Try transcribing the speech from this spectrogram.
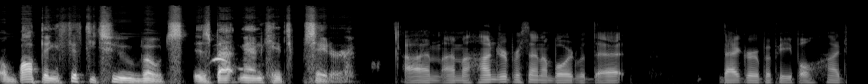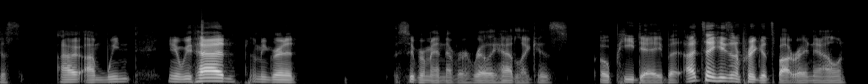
a whopping 52 votes is Batman Caped Crusader. I'm I'm hundred percent on board with that that group of people. I just I I'm we you know we've had I mean granted Superman never really had like his OP day, but I'd say he's in a pretty good spot right now. And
